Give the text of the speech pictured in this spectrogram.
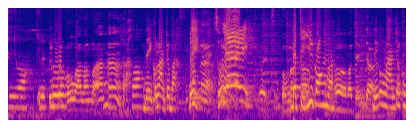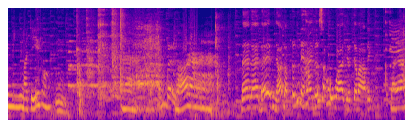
Chưa. Được Chúc luôn phụ bà làm đồ ăn ha. Vâng. Để con làm cho bà. Đi Con nè xuống đây. Ê, xuống phụ làm bà chỉ cho. với con đi bà. Ờ bà chỉ cho. Để con làm cho con bà chỉ với con. Ừ. À mở ra. Nè Nè nè để em nhỏ đập trứng đi. Hai đứa sắc hôm qua giờ cho bà đi. Trời ơi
